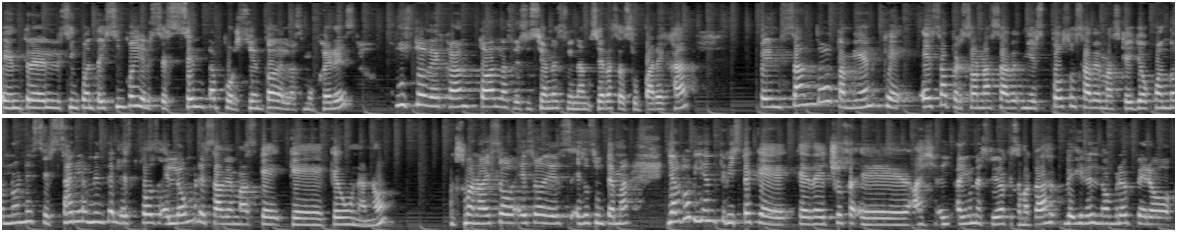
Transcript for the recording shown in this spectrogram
entre el 55 y el 60% de las mujeres justo dejan todas las decisiones financieras a su pareja, pensando también que esa persona sabe, mi esposo sabe más que yo, cuando no necesariamente el esposo, el hombre sabe más que, que una, ¿no? Pues bueno, eso, eso, es, eso es un tema. Y algo bien triste que, que de hecho eh, hay, hay, un estudio que se me acaba de ir el nombre, pero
